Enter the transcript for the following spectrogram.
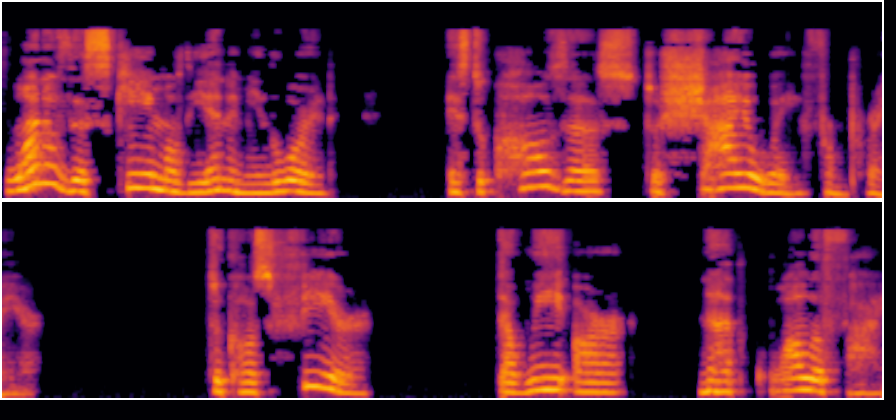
one of the scheme of the enemy, Lord, is to cause us to shy away from prayer, to cause fear that we are not qualify.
